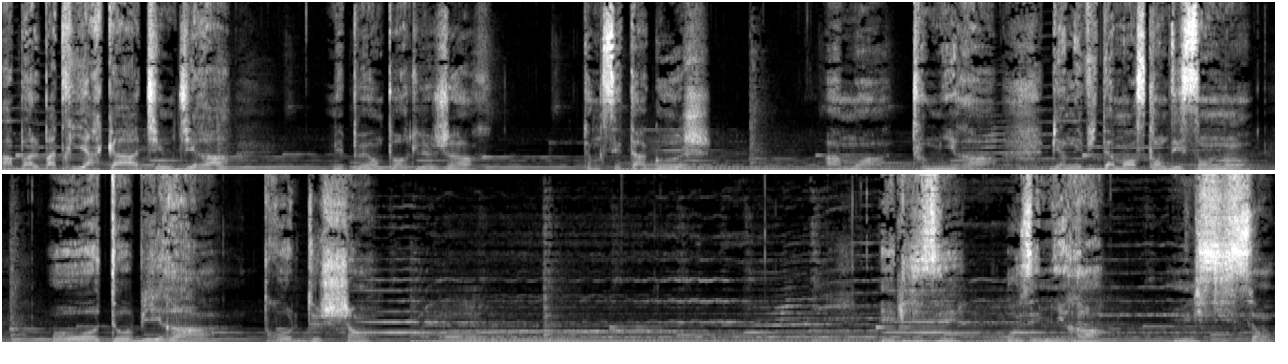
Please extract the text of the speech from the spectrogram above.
À bas le patriarcat, tu me diras. Mais peu importe le genre, donc c'est à gauche. À moi, tout m'ira. Bien évidemment, scander son nom. Otobira, drôle de chant. Élysée aux Émirats. 1600,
